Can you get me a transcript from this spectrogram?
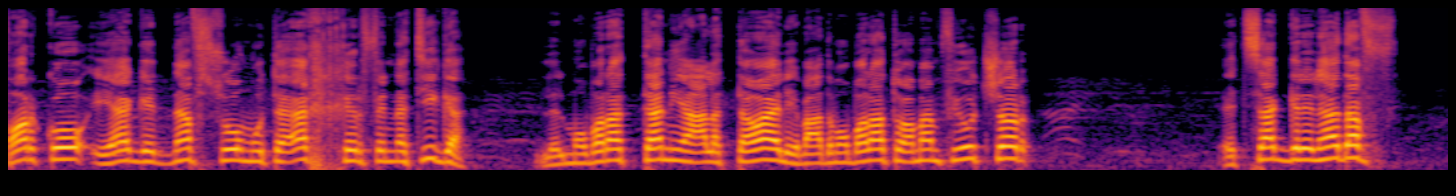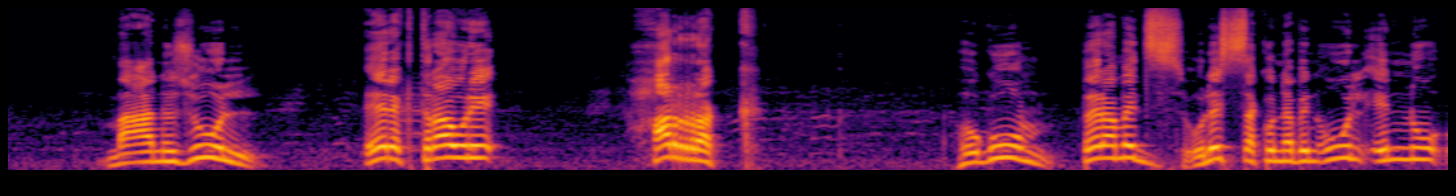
فاركو يجد نفسه متأخر في النتيجة للمباراة الثانية على التوالي بعد مباراته أمام فيوتشر. اتسجل الهدف مع نزول إيريك تراوري. حرك هجوم بيراميدز ولسه كنا بنقول إنه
